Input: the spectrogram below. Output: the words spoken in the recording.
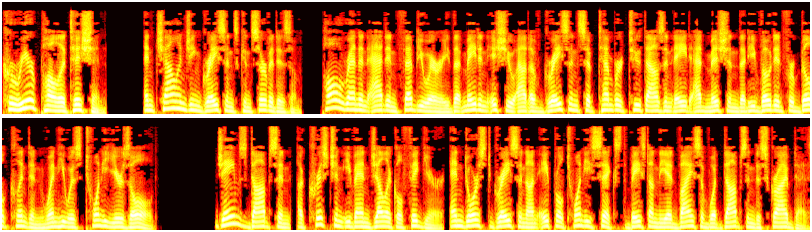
career politician and challenging Grayson's conservatism. Paul ran an ad in February that made an issue out of Grayson's September 2008 admission that he voted for Bill Clinton when he was 20 years old. James Dobson, a Christian evangelical figure, endorsed Grayson on April 26 based on the advice of what Dobson described as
